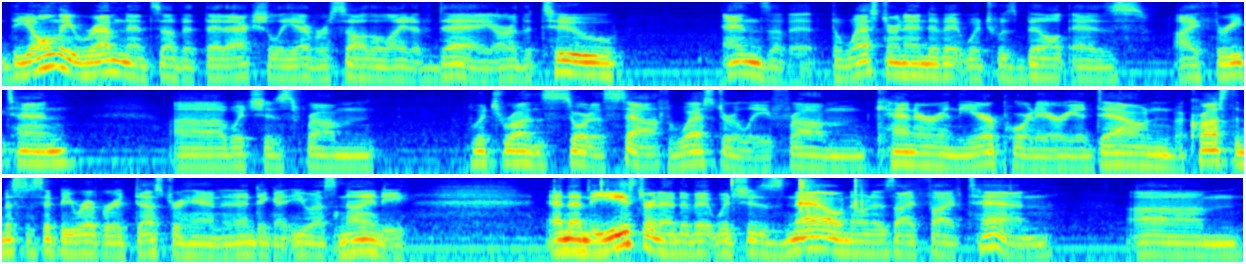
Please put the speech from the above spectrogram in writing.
the only remnants of it that actually ever saw the light of day are the two ends of it. The western end of it, which was built as I 310, uh, which is from. Which runs sort of southwesterly from Kenner and the airport area down across the Mississippi River at Destrehan and ending at US 90 and then the eastern end of it, which is now known as I five ten, um,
